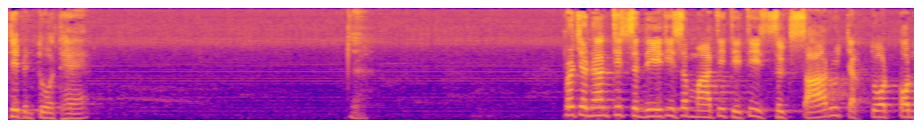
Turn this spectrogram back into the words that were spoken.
ที่เป็นตัวแท้ เพราะฉะนั้นทฤษฎีที่สมาธิที่ศึกษารู้จักตัวตน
